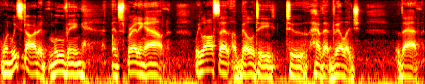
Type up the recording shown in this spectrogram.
when we started moving and spreading out, we lost that ability to have that village that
